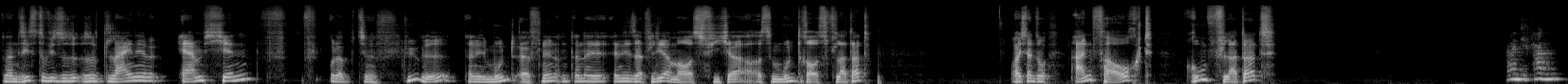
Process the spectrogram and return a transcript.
Und dann siehst du, wie so, so kleine Ärmchen oder beziehungsweise Flügel dann den Mund öffnen und dann in dieser Fledermausviecher aus dem Mund rausflattert. Euch dann so anfaucht, rumflattert. Kann man die fangen?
